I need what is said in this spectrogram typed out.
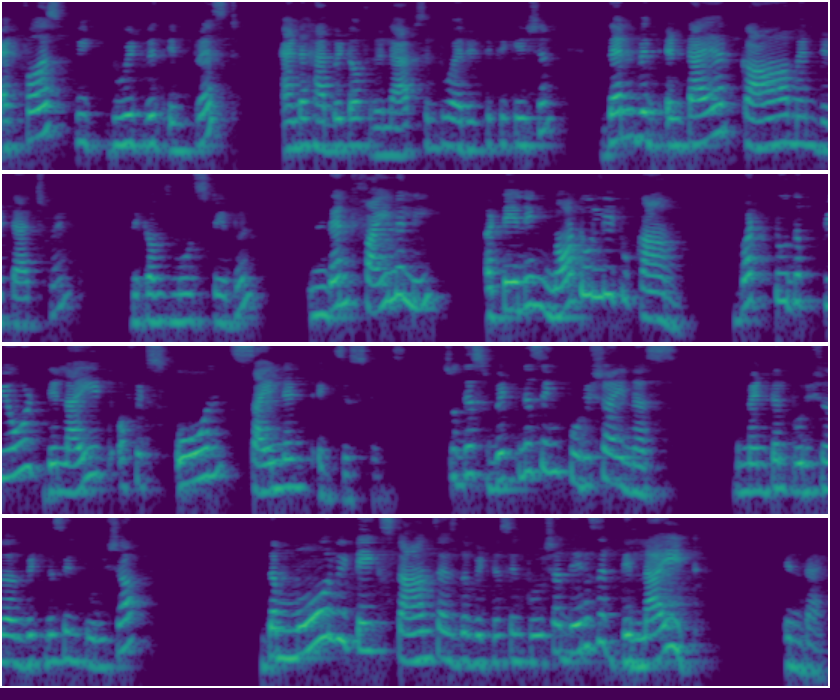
at first we do it with interest and a habit of relapse into identification. Then with entire calm and detachment becomes more stable. And then finally attaining not only to calm but to the pure delight of its own silent existence. So this witnessing Purusha in us, the mental Purusha, the witnessing Purusha, the more we take stance as the witnessing Purusha, there is a delight in that.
